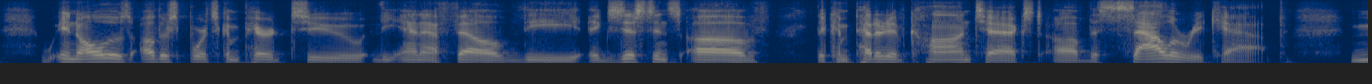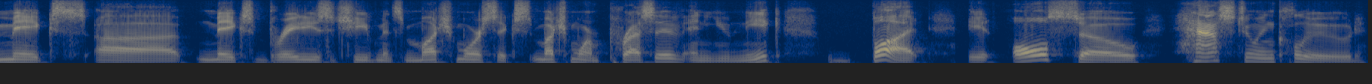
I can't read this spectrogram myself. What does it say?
in all those other sports compared to the NFL, the existence of the competitive context of the salary cap makes uh, makes Brady's achievements much more much more impressive and unique. But it also has to include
